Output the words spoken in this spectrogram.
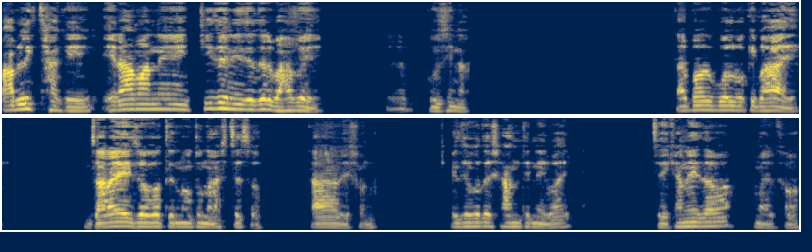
পাবলিক থাকে, এরা মানে কি যে নিজেদের ভাবে বুঝি না। তারপর বলব কি, ভাই, যারা এই জগতে নতুন আসতেছ, তারা এসো না। এই জগতে শান্তি নেই, ভাই। যেখানেই যাওয়া, মায়ের খাওয়া।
